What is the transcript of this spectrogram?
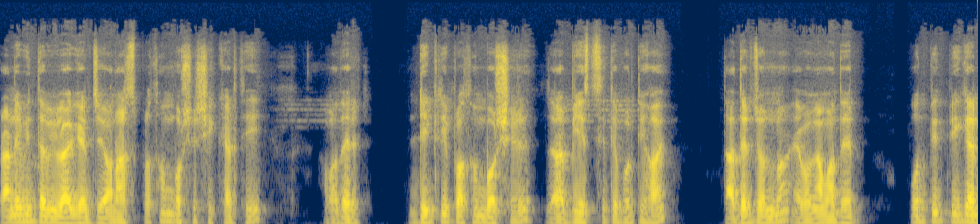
প্রাণীবিদ্যা বিভাগের যে অনার্স প্রথম বর্ষের শিক্ষার্থী, আমাদের ডিগ্রি প্রথম বর্ষের যারা বিএসসিতে ভর্তি হয়, তাদের জন্য এবং আমাদের উদ্ভিদ বিজ্ঞান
